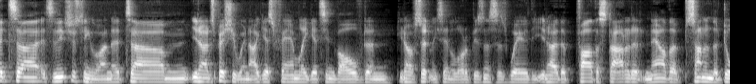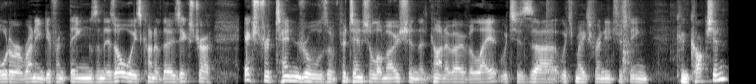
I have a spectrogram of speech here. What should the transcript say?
It's uh, it's an interesting one. It um, you know, especially when I guess family gets involved, and you know, I've certainly seen a lot of businesses where the, you know the father started it, and now the son and the daughter are running different things, and there's always kind of those extra extra tendrils of potential emotion that kind of overlay it, which is uh, which makes for an interesting concoction.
